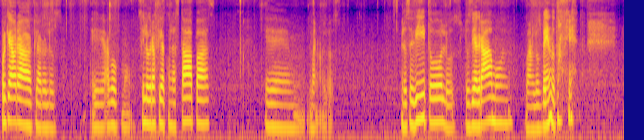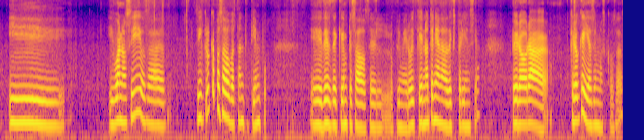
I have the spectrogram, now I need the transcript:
porque ahora, claro, los, eh, hago como silografía con las tapas, eh, bueno, los, los edito, los, los diagramo, bueno, los vendo también. Y, y bueno, sí, o sea, Sí, creo que ha pasado bastante tiempo eh, desde que he empezado a hacer lo primero y que no tenía nada de experiencia, pero ahora creo que ya sé más cosas.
